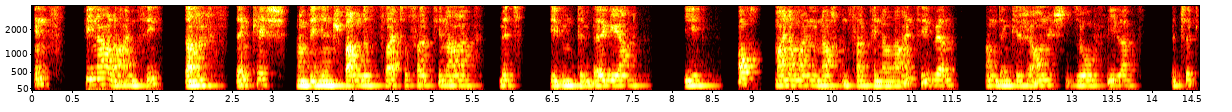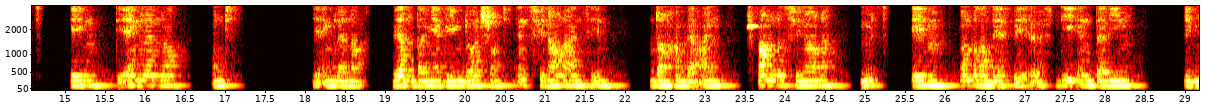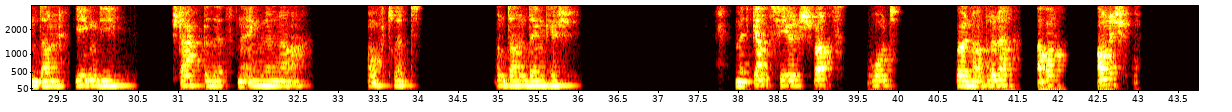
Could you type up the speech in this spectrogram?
ins Finale einziehen. Dann denke ich, haben wir hier ein spannendes zweites Halbfinale mit eben den Belgiern, die auch meiner Meinung nach ins Halbfinale einziehen werden. Haben, denke ich, auch nicht so viele getippt gegen die Engländer und die Engländer werden bei mir gegen Deutschland ins Finale einziehen. Und dann haben wir ein spannendes Finale mit eben unserer DFB 11, die in Berlin eben dann gegen die stark besetzten Engländer auftritt. Und dann denke ich, mit ganz viel Schwarz, Rot, goldener Brille, aber auch nicht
